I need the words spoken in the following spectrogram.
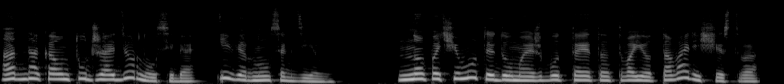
Однако он тут же одернул себя и вернулся к делу. «Но почему ты думаешь, будто это твое товарищество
